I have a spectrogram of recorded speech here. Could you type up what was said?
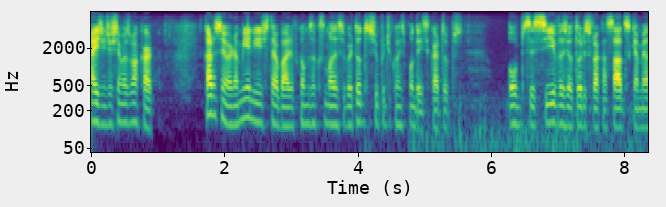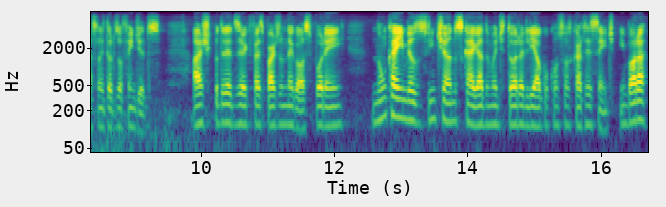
Aí, gente, achei mais uma carta. Caro senhor, na minha linha de trabalho ficamos acostumados a receber todo tipo de correspondência, cartas obs- obsessivas de autores fracassados que ameaçam leitores ofendidos. Acho que poderia dizer que faz parte do negócio, porém, nunca em meus 20 anos carregado uma editora li algo com suas cartas recentes. Embora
